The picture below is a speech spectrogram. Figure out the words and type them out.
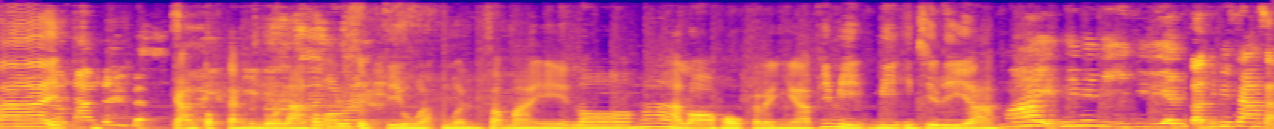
ใช่เรานั่งกันแบบการตกแต่งเหมือนโบราณเพราะว่ารู้สึกฟิลอะเหมือนสมัยรห้ารหกอะไรเงี้ยพี่มีมีอินทีเรียไม่พี่ไม่มีอินทีเรียตอนที่พี่สร้างศา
